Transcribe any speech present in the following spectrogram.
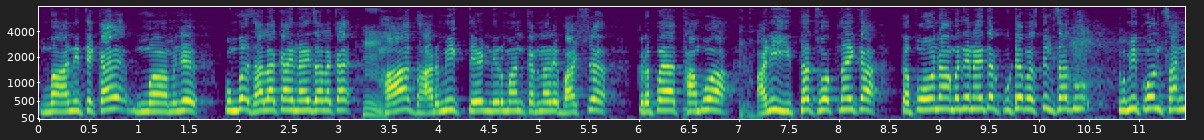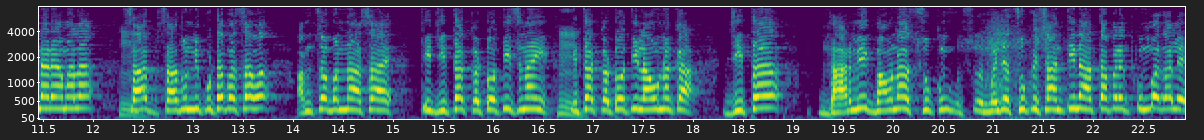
म- आणि ते काय म्हणजे कुंभ झाला काय नाही झाला काय हा धार्मिक तेढ निर्माण करणारे भाष्य कृपया थांबवा. आणि इथंच होत नाही का? तपोवनामध्ये नाही तर कुठे बसतील साधू? तुम्ही कोण सांगणार आहे आम्हाला? साध साधूंनी कुठं बसावं? आमचं म्हणणं असं आहे की जिथं कटोतीच नाही तिथं कटोती लावू नका. जिथं धार्मिक भावना सुख सु- म्हणजे सुख शांतीनं आतापर्यंत कुंभ झाले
